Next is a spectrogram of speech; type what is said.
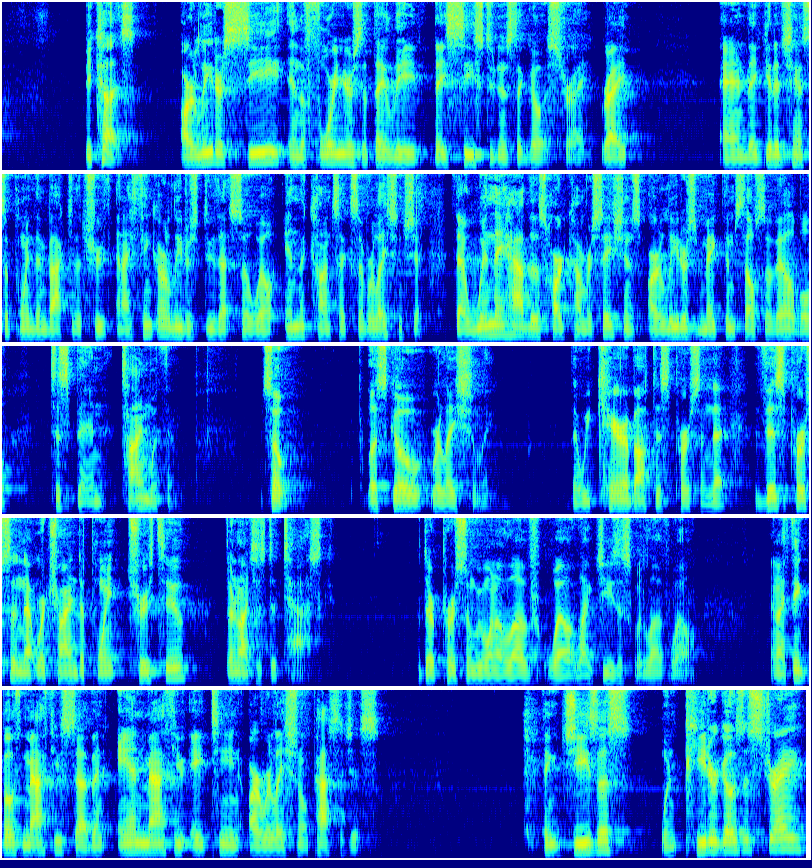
Because our leaders see in the four years that they lead, they see students that go astray, right? And they get a chance to point them back to the truth. And I think our leaders do that so well in the context of relationship that when they have those hard conversations, our leaders make themselves available to spend time with them. So, let's go relationally. That we care about this person, that this person that we're trying to point truth to, they're not just a task, but they're a person we want to love well, like Jesus would love well. And I think both Matthew 7 and Matthew 18 are relational passages. I think Jesus, when Peter goes astray,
